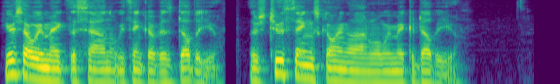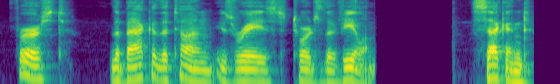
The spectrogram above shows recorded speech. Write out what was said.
Here's how we make the sound that we think of as W. There's two things going on when we make a W. First, the back of the tongue is raised towards the velum. Second,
